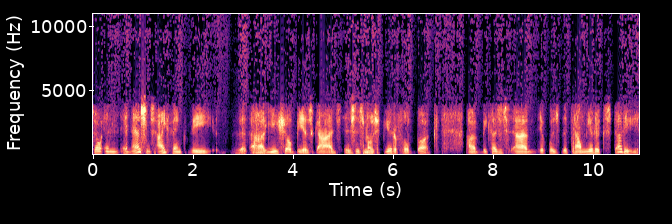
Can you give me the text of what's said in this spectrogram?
So, in in essence, I think the that uh, Ye Shall Be as Gods is his most beautiful book. uh, because uh, it was the Talmudic study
